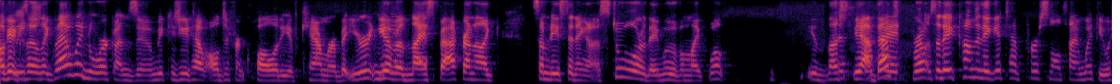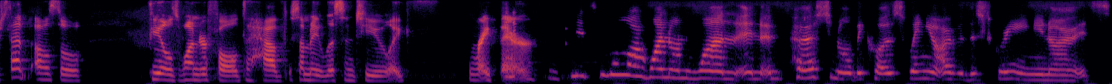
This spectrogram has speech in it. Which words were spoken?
Okay, because I was like, that wouldn't work on Zoom because you'd have all different quality of camera, but you're you have a nice background, like somebody sitting on a stool or they move. I'm like, well, unless, yeah, that's. So they come and they get to have personal time with you, which that also feels wonderful to have somebody listen to you like right there. And it's more one on one and and personal because when you're over the screen, you know, it's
